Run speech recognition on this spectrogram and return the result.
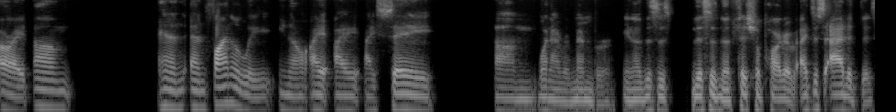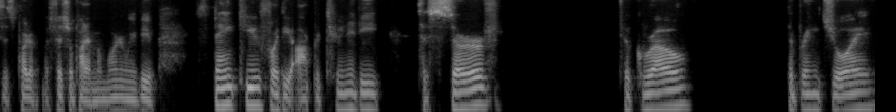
all right. Um, and, and finally, you know, I, I, I say, um, when I remember, you know, this is, this is an official part of, I just added this as part of official part of my morning review. Thank you for the opportunity to serve, to grow, to bring joy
